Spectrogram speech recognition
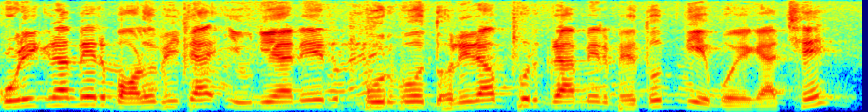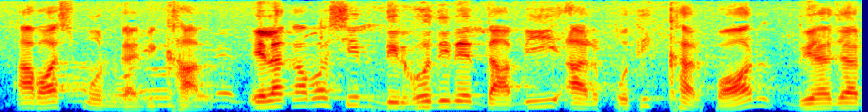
কুড়িগ্রামের বড়ভিটা ইউনিয়নের পূর্ব ধনিরামপুর গ্রামের ভেতর দিয়ে বয়ে গেছে আবাস মনগামী খাল। এলাকাবাসীর দীর্ঘদিনের দাবি আর প্রতীক্ষার পর দুই হাজার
